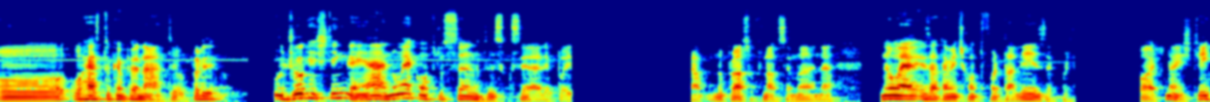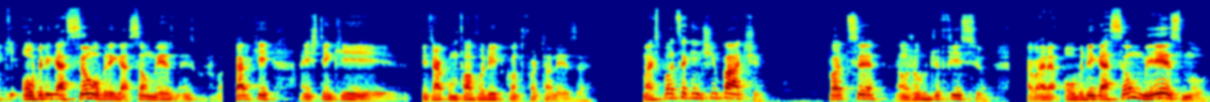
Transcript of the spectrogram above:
o, o resto do campeonato. Por, o jogo que a gente tem que ganhar não é contra o Santos, que será depois no próximo final de semana. Não é exatamente contra o Fortaleza, Fortaleza não, a gente tem que. Obrigação, obrigação mesmo. É isso que eu Claro que a gente tem que entrar como favorito contra o Fortaleza. Mas pode ser que a gente empate. Pode ser. É um jogo difícil. Agora, obrigação mesmo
